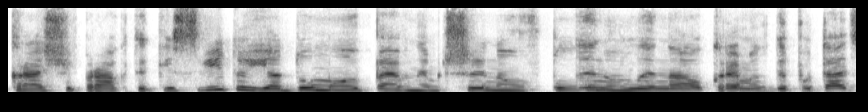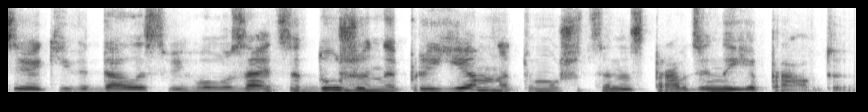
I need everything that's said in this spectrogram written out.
кращі практики світу. Я думаю, певним чином вплинули на окремих депутатів, які віддали свій голос. І це дуже неприємно, тому що це насправді не є правдою.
